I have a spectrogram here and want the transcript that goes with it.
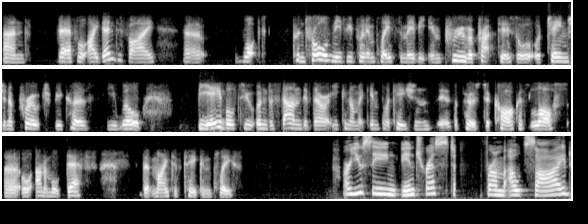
and therefore identify uh, what controls need to be put in place to maybe improve a practice or, or change an approach because you will be able to understand if there are economic implications as opposed to carcass loss uh, or animal deaths that might have taken place. Are you seeing interest from outside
